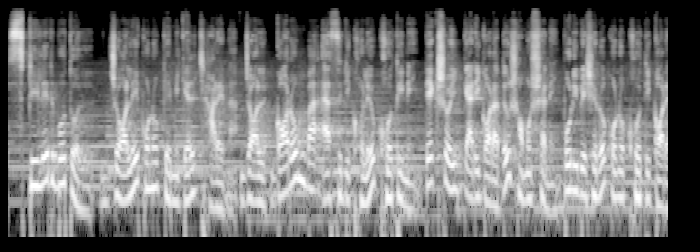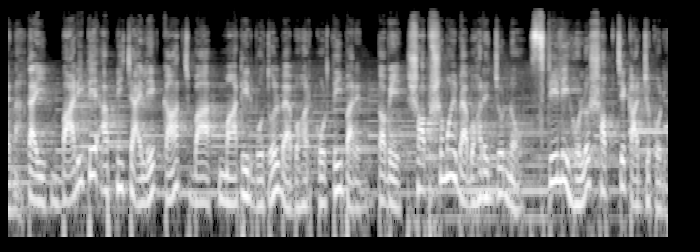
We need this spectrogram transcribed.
স্টিলের বোতল জলে কোনো কেমিক্যাল ছাড়ে না। জল গরম বা অ্যাসিডিক হলেও ক্ষতি নেই। টেকসই ক্যারি করাতেও সমস্যা নেই। পরিবেশেরও কোনো ক্ষতি করে না। তাই বাড়িতে আপনি চাইলে কাঁচ বা মাটির বোতল ব্যবহার করতেই পারেন। তবে সবসময় ব্যবহারের জন্য স্টিলই হলো সবচেয়ে কার্যকরী।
